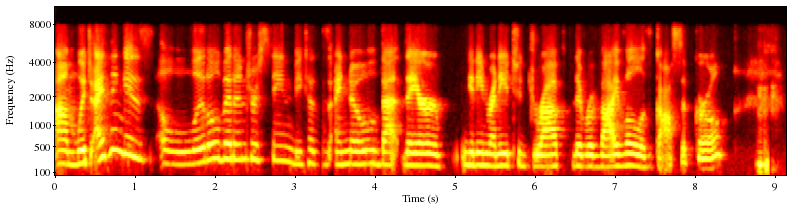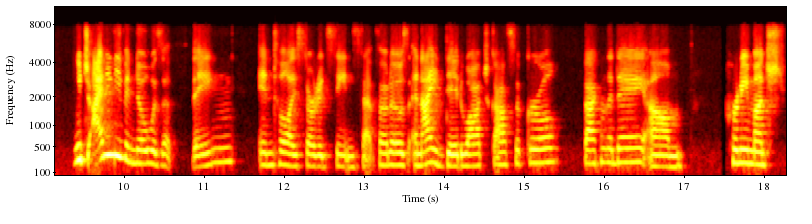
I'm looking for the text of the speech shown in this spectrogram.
um, which I think is a little bit interesting because I know that they are getting ready to drop the revival of Gossip Girl, mm-hmm. which I didn't even know was a thing until I started seeing set photos. And I did watch Gossip Girl back in the day. Um, pretty much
